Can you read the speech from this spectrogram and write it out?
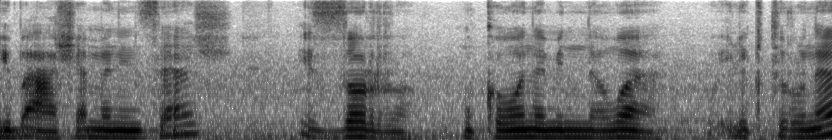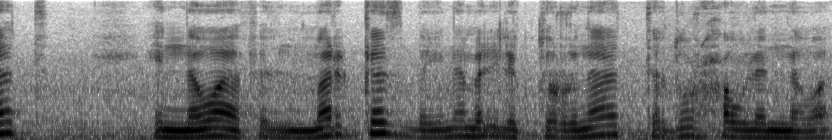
يبقى عشان ما ننساش الذرة مكونة من نواة وإلكترونات النواة في المركز بينما الإلكترونات تدور حول النواة.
